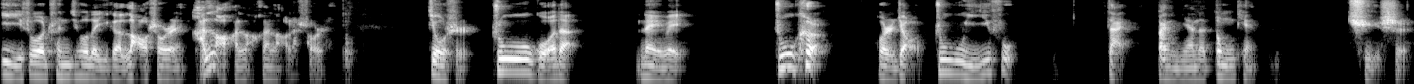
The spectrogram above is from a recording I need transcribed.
一说春秋的一个老熟人，很老很老很老的熟人，就是诸国的。那位朱克，或者叫朱姨父，在本年的冬天去世。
